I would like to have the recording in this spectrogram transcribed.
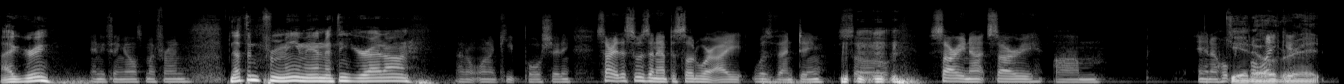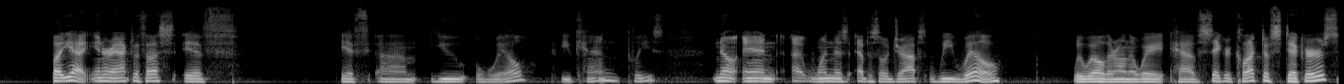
I agree. anything else, my friend? Nothing from me, man. I think you're right on. I don't want to keep bullshitting. Sorry, this was an episode where I was venting. So sorry, not sorry. Um, and I hope people like it. But yeah, interact with us if if um, you will, if you can, please. No, and uh, when this episode drops, we will, we will. They're on the way. Have Sacred Collective stickers.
